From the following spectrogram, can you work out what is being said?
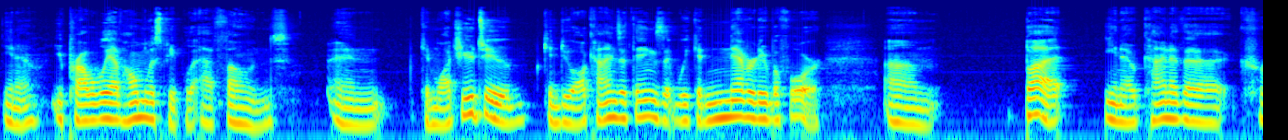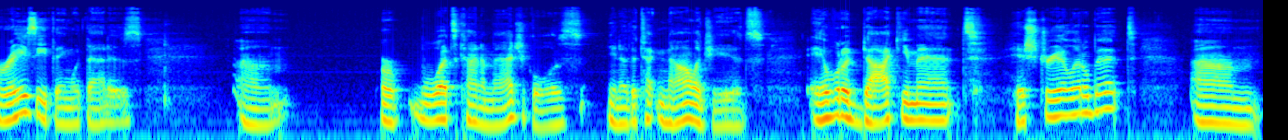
You know, you probably have homeless people that have phones and can watch YouTube, can do all kinds of things that we could never do before. Um, but you know, kind of the crazy thing with that is, um, or what's kind of magical is, you know, the technology. It's able to document history a little bit. Um,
